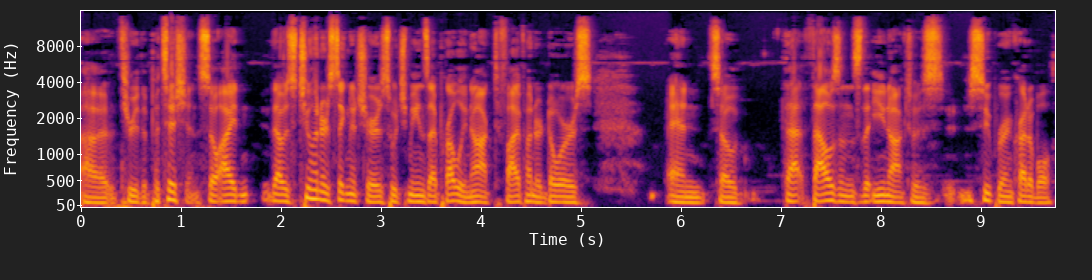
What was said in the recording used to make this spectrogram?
uh, through the petition. So I that was 200 signatures, which means I probably knocked 500 doors, and so that thousands that you knocked was super incredible.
